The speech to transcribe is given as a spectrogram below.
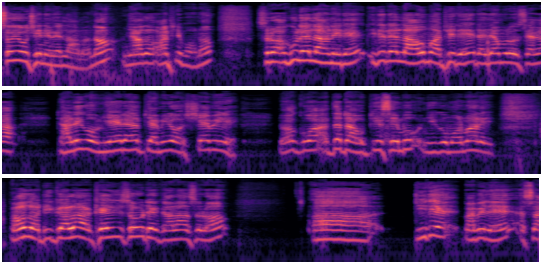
စိုးရုပ်ချင်းတွေပဲလာမှာเนาะအများသောအားဖြစ်ပေါ့เนาะဆိုတော့အခုလည်းလာနေတယ်ဒီတက်လည်းလာအောင်မှဖြစ်တယ်ဒါကြောင့်မလို့ဆရာကဒါလေးကိုအမြဲတမ်းပြန်ပြီးတော့ share ပေးတယ် နော်ကိုကအသက်တာကိုပြင်ဆင်ဖို့ညီကောင်မောင်မတွေဘာလို့ဆိုဒီကာလအခဲဆိုးတဲ့ကာလဆိုတော့အာဒီတဲ့ဘာဖြစ်လဲအစာ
